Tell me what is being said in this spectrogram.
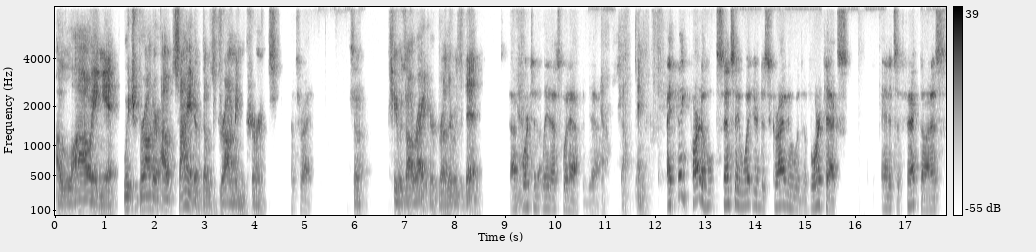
allowing it, which brought her outside of those drowning currents. That's right. So she was all right. Her brother was dead. Unfortunately, that's what happened. Yeah. Yeah. So anyway, I think part of Sensei, what you're describing with the vortex and its effect on us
